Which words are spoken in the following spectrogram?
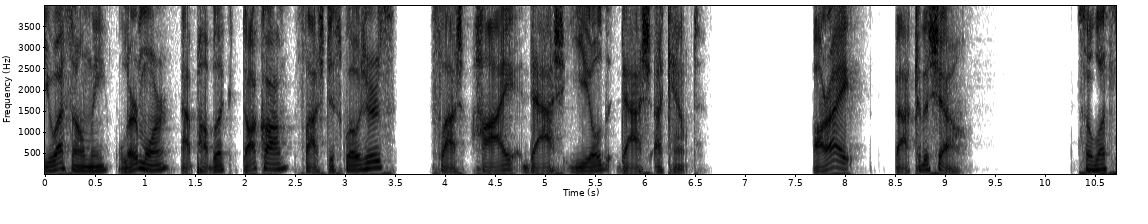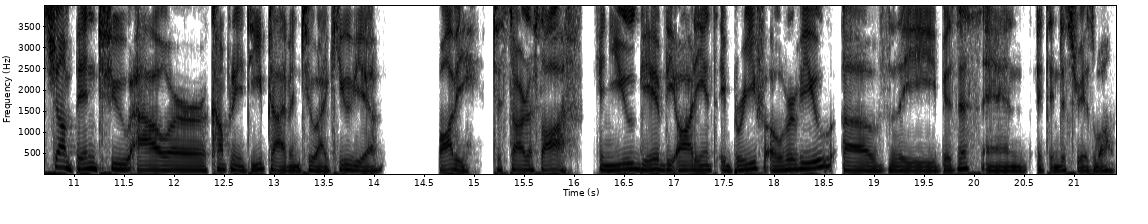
US only. Learn more at public.com slash disclosures slash high dash yield dash account. All right, back to the show. So let's jump into our company deep dive into IQVIA. Bobby, to start us off, can you give the audience a brief overview of the business and its industry as well?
